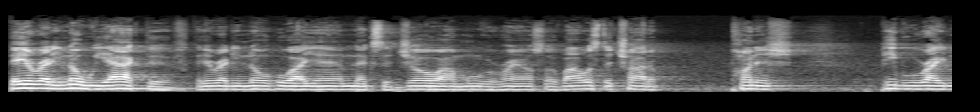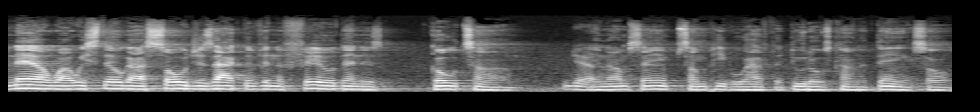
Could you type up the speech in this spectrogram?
they already know we active. They already know who I am. Next to Joe, I move around. So if I was to try to punish people right now while we still got soldiers active in the field, then it's go time. Yeah. You know what I'm saying? Some people have to do those kind of things. So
